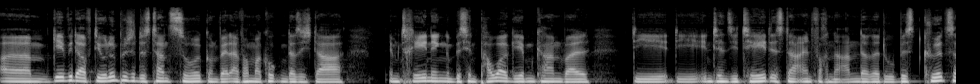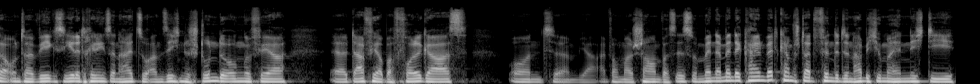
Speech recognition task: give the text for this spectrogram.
ähm, gehe wieder auf die olympische Distanz zurück und werde einfach mal gucken, dass ich da im Training ein bisschen Power geben kann, weil die, die Intensität ist da einfach eine andere. Du bist kürzer unterwegs, jede Trainingseinheit so an sich eine Stunde ungefähr, äh, dafür aber Vollgas und ähm, ja, einfach mal schauen, was ist. Und wenn am Ende kein Wettkampf stattfindet, dann habe ich immerhin nicht die,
